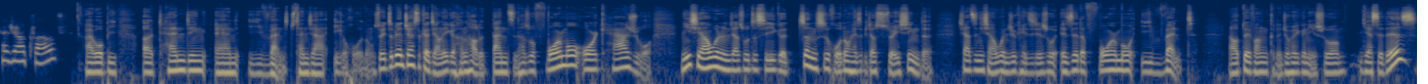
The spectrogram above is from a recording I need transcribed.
casual clothes. I will be attending an event，参加一个活动。所以这边 Jessica 讲了一个很好的单词，她说 formal or casual。你想要问人家说这是一个正式活动还是比较随性的？下次你想要问，你就可以直接说 Is it a formal event？ 然后对方可能就会跟你说 Yes, it is，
